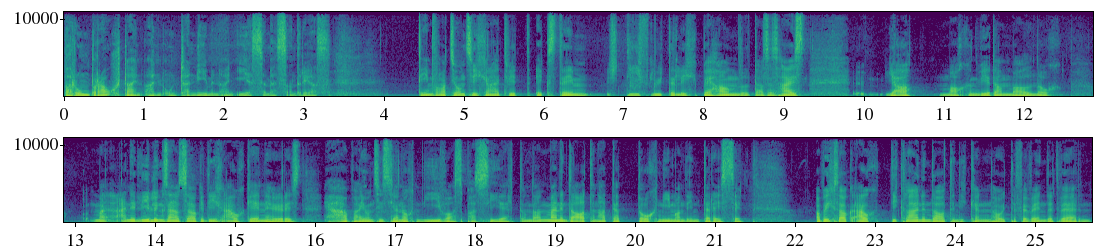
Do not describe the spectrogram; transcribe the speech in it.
Warum braucht ein, ein Unternehmen ein ISMS, Andreas? Die Informationssicherheit wird extrem stiefmütterlich behandelt. Also das heißt, ja, machen wir dann mal noch. eine Lieblingsaussage, die ich auch gerne höre, ist, ja, bei uns ist ja noch nie was passiert und an meinen Daten hat ja doch niemand Interesse. Aber ich sage auch, die kleinen Daten, die können heute verwendet werden.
